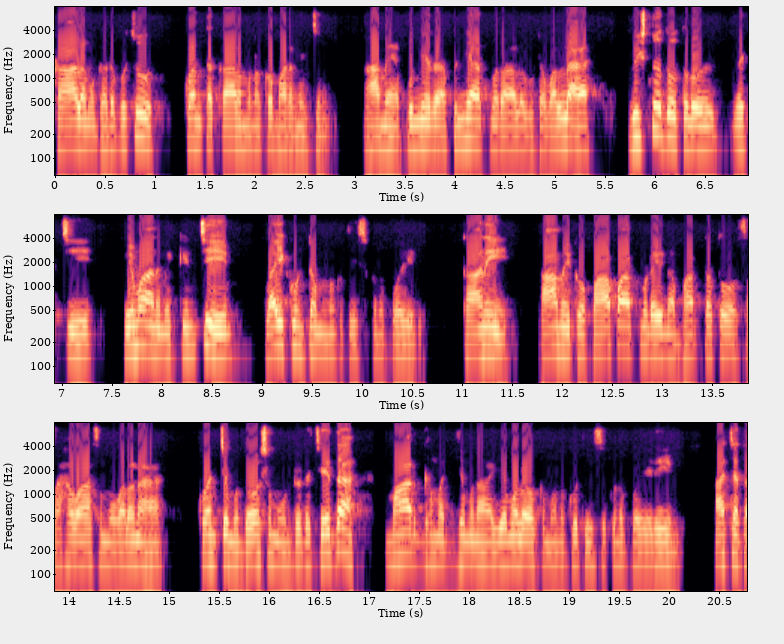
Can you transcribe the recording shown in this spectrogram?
కాలము గడుపుచు కొంతకాలమునకు మరణించింది. ఆమె పుణ్య పుణ్యాత్మరాలుగుట వల్ల విష్ణుదూతులు వచ్చి విమానం ఎక్కించి వైకుంఠమునకు తీసుకుని పోయేది. కానీ ఆమెకు పాపాత్ముడైన భర్తతో సహవాసము వలన కొంచెము దోషము ఉండుట చేత మార్గ మధ్యమున యమలోకమునకు తీసుకుని పోయిరి అచట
